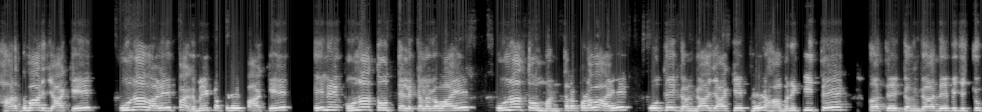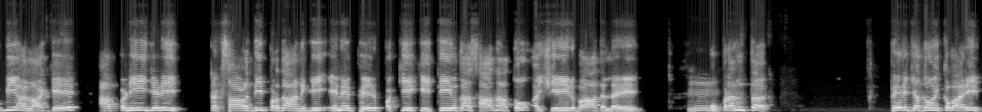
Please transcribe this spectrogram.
ਹਰਦੁਆਰ ਜਾ ਕੇ ਉਹਨਾਂ ਵਾਲੇ ਭਗਵੇਂ ਕੱਪੜੇ ਪਾ ਕੇ ਇਹਨੇ ਉਹਨਾਂ ਤੋਂ ਤਿਲਕ ਲਗਵਾਏ ਉਹਨਾਂ ਤੋਂ ਮੰਤਰ ਪੜਵਾਏ ਉਥੇ ਗੰਗਾ ਜਾ ਕੇ ਫਿਰ ਹਵਨ ਕੀਤੇ ਅਤੇ ਗੰਗਾ ਦੇ ਵਿੱਚ ਚੁੱਭੀਆਂ ਲਾ ਕੇ ਆਪਣੀ ਜਿਹੜੀ ਟਕਸਾਲ ਦੀ ਪ੍ਰਧਾਨਗੀ ਇਹਨੇ ਫਿਰ ਪੱਕੀ ਕੀਤੀ ਉਹਦਾ ਸਾਧਾਂ ਤੋਂ ਅਸ਼ੀਰਵਾਦ ਲਏ। ਹੂੰ। ਉਪਰੰਤ ਫਿਰ ਜਦੋਂ ਇੱਕ ਵਾਰੀ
